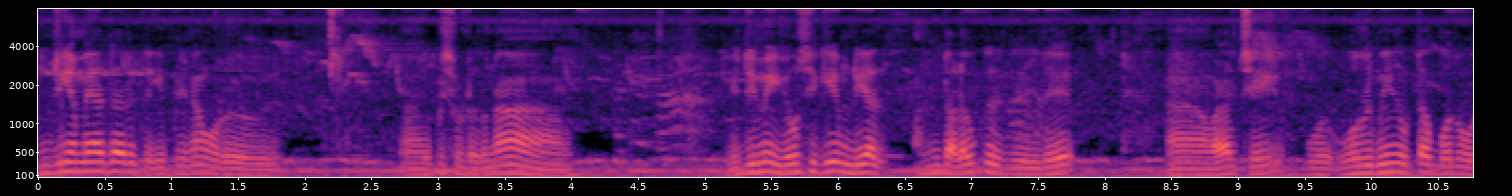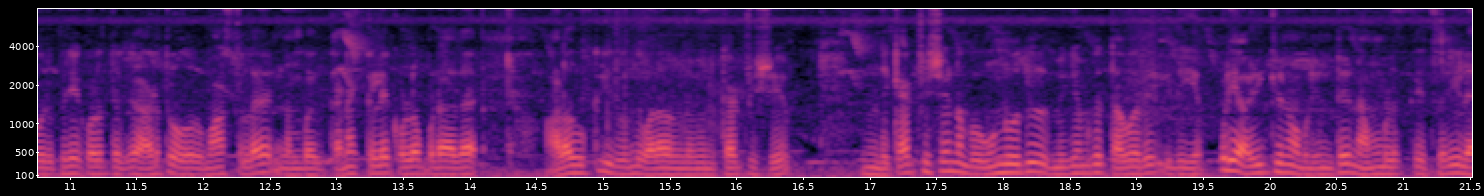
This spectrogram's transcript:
இன்றியமையாக தான் இருக்குது எப்படின்னா ஒரு எப்படி சொல்கிறதுன்னா எதுவுமே யோசிக்கவே முடியாது. அந்த அளவுக்கு இருக்குது இது வளர்ச்சி. ஒ- ஒரு மீன் விட்டால் போதும். ஒரு பெரிய குளத்துக்கு அடுத்த ஒரு மாதத்தில் நம்ம கணக்கிலே கொல்லப்படாத அளவுக்கு இது வந்து வளரணும் இந்த மீன் கேட்ஃபிஷ்ஷு இந்த கேட்ஃபிஷ்ஷை நம்ம உண்ணுவது மிக மிக தவறு. இது எப்படி அழிக்கணும் அப்படின்ட்டு நம்மளுக்கு தெரியல.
